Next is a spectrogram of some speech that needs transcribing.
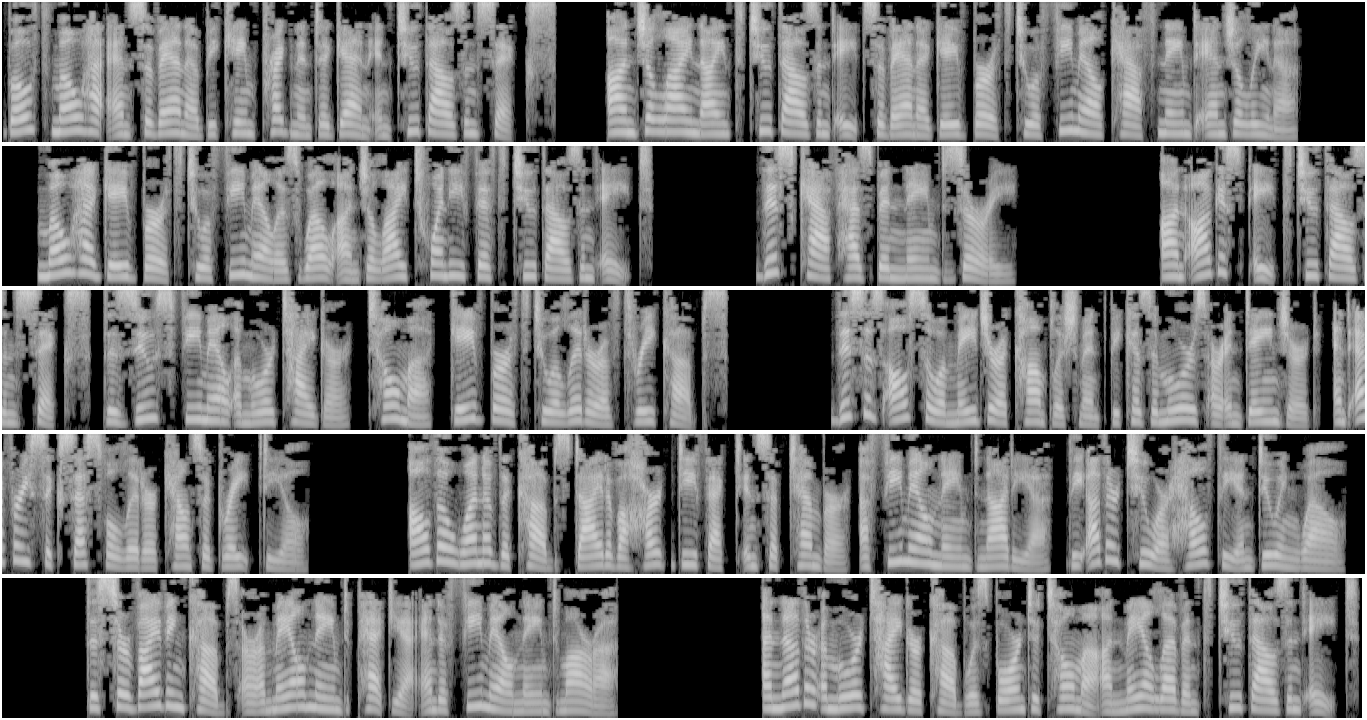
Both Moha and Savannah became pregnant again in 2006. On July 9, 2008 Savannah gave birth to a female calf named Angelina. Moha gave birth to a female as well on July 25, 2008. This calf has been named Zuri. On August 8, 2006, the zoo's female Amur tiger, Toma, gave birth to a litter of three cubs. This is also a major accomplishment because Amurs are endangered, and every successful litter counts a great deal. Although one of the cubs died of a heart defect in September a female named Nadia, the other two are healthy and doing well. The surviving cubs are a male named Petya and a female named Mara. Another Amur tiger cub was born to Toma on May 11, 2008.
